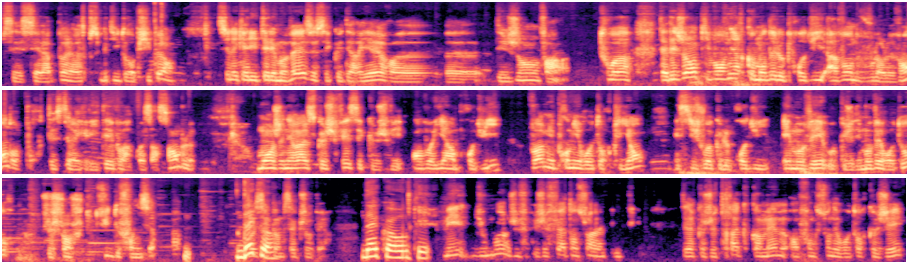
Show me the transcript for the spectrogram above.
c'est, c'est la, la responsabilité du dropshipper. Si la qualité est mauvaise, c'est que derrière, euh, euh, des gens, enfin, toi, t'as des gens qui vont venir commander le produit avant de vouloir le vendre pour tester la qualité, voir à quoi ça ressemble. Moi, en général, ce que je fais, c'est que je vais envoyer un produit, voir mes premiers retours clients, et si je vois que le produit est mauvais ou que j'ai des mauvais retours, je change tout de suite de fournisseur. D'accord. C'est comme ça que j'opère. D'accord, ok. Mais du moins, je, je fais attention à la qualité. C'est-à-dire que je traque quand même en fonction des retours que j'ai.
